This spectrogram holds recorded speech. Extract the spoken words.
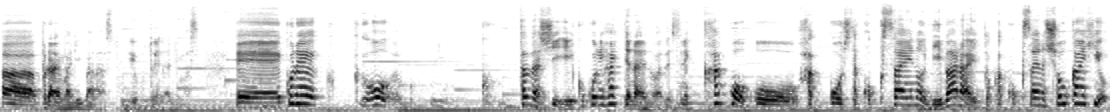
あプライマリーバランスということになります。えーこれをただし、ここに入ってないのはですね、過去を発行した国債の利払いとか国債の償還費用、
